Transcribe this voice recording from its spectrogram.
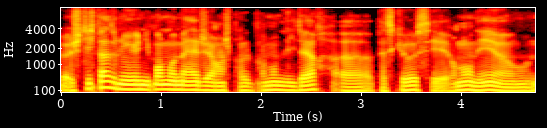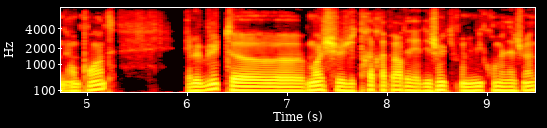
je ne dis pas uniquement de mon manager, hein, je parle vraiment de leader parce que c'est vraiment on est, on est en pointe. Et le but, moi, j'ai très très peur des, des, gens qui font du micromanagement.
